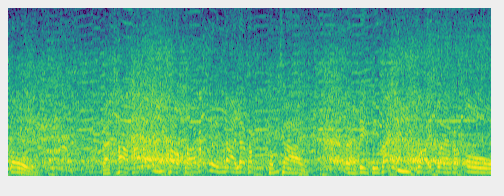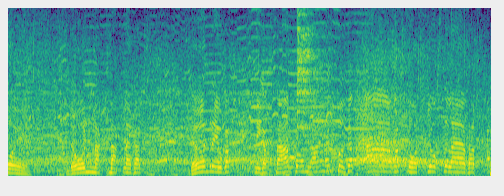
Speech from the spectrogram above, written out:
โต้กระชากครับตีเข่าขวาครับเริ่มได้แล้วครับสมชายแม่เด้งตีซ้ายตีขวาอีกแล้วครับ โอ้ยโดนหนักๆแล้วครับ เดินเร็วครับนี่ครับสามปอมหลังนั้นสดครับอ้าวครับหมดยกซะแล้วครับเฮ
